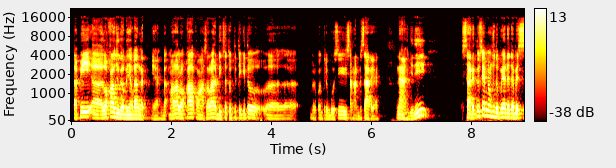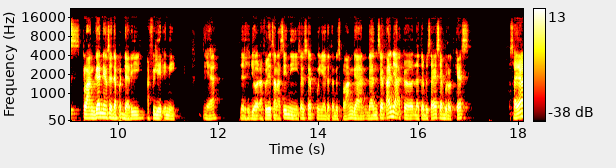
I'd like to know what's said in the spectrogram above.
Tapi uh, lokal juga banyak banget ya. Malah lokal kalau nggak salah di satu titik itu uh, berkontribusi sangat besar ya. Nah jadi saat itu saya memang sudah punya database pelanggan yang saya dapat dari affiliate ini, ya dari jual affiliate sana sini. Saya, saya punya database pelanggan dan saya tanya ke database saya, saya broadcast. Saya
